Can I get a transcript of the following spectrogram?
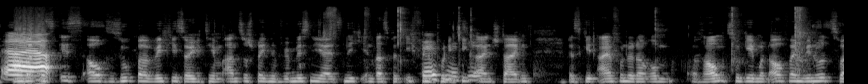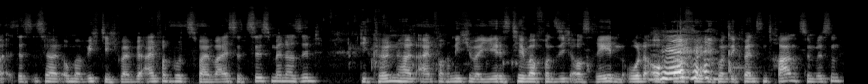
Ja, aber ja. es ist auch super wichtig, solche Themen anzusprechen. Und wir müssen ja jetzt nicht in was weiß ich für eine. Politik einsteigen. Es geht einfach nur darum, Raum zu geben. Und auch wenn wir nur zwei, das ist ja halt auch mal wichtig, weil wir einfach nur zwei weiße Cis-Männer sind, die können halt einfach nicht über jedes Thema von sich aus reden, ohne auch dafür die Konsequenzen tragen zu müssen.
